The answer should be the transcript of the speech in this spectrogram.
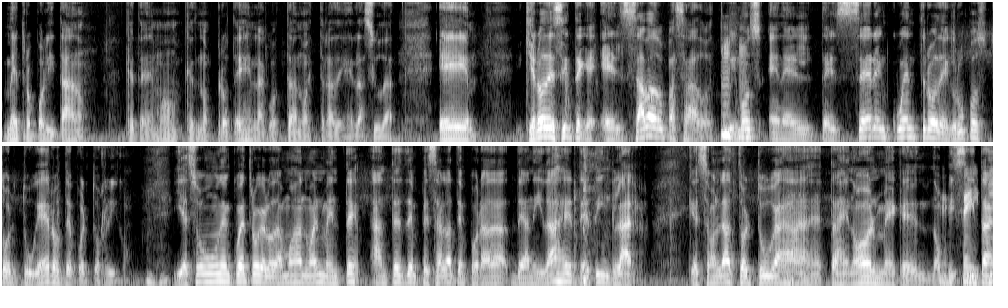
metropolitanos que tenemos, que nos protegen la costa nuestra de la ciudad. Eh, quiero decirte que el sábado pasado estuvimos en el tercer encuentro de grupos tortugueros de Puerto Rico. Y eso es un encuentro que lo damos anualmente antes de empezar la temporada de anidaje de Tinglar que son las tortugas estas enormes que nos visitan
